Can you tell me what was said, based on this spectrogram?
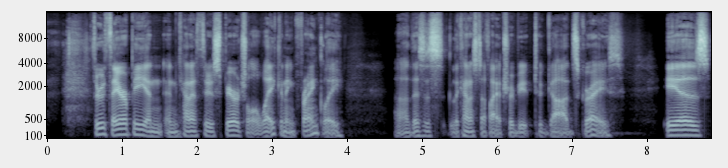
through therapy and, and kind of through spiritual awakening, frankly, uh, this is the kind of stuff I attribute to God's grace, is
